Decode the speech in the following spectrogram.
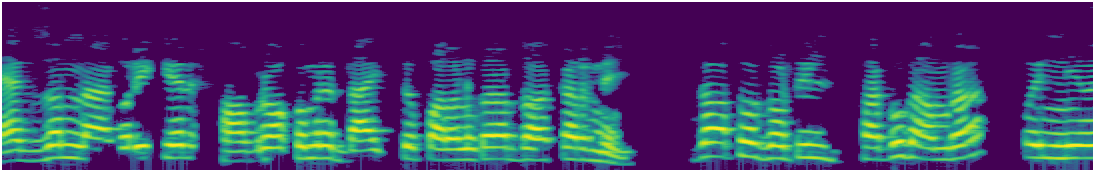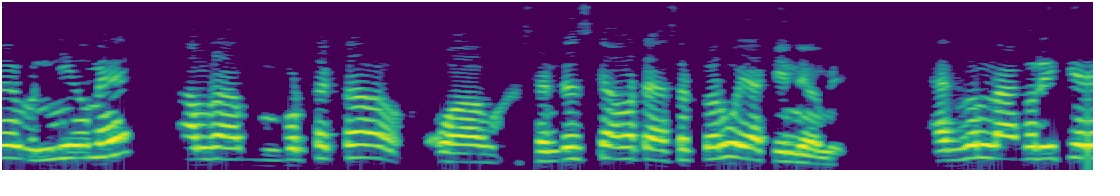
একজন নাগরিকের সব রকমের দায়িত্ব পালন করার দরকার নেই। যত জটিল থাকুক আমরা, ওই নিয়মে আমরা প্রত্যেকটা সেন্টেন্সকে আমরা ট্রান্সলেট করব, একই নিয়মে। একজন নাগরিকের,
